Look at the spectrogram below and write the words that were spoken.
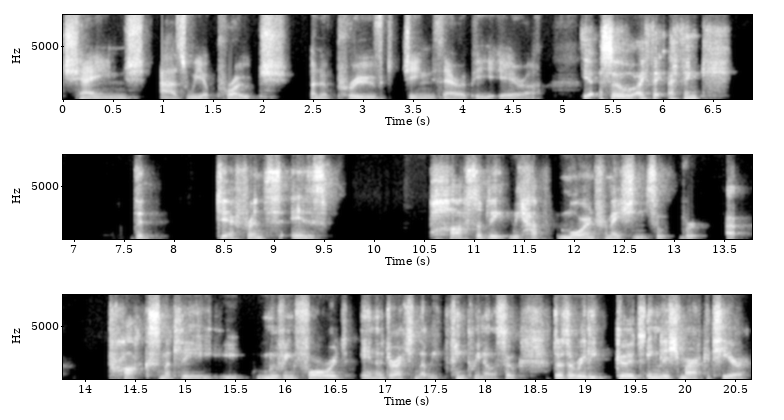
change as we approach an approved gene therapy era yeah so i think i think the difference is possibly we have more information. So we're approximately moving forward in a direction that we think we know. So there's a really good English marketeer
